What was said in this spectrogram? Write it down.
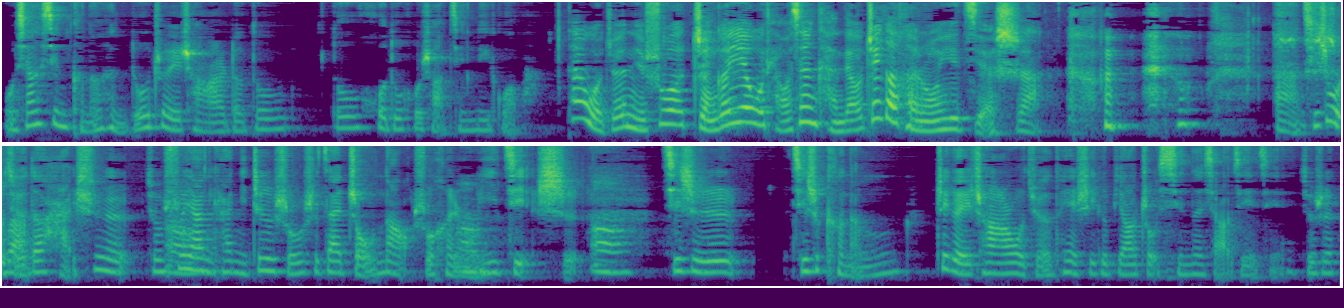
我相信可能很多做 HR 的都都或多或少经历过吧。但是我觉得你说整个业务条线砍掉，这个很容易解释啊。啊，其实我觉得还是就舒雅，嗯你看你这个时候是在走脑，说很容易解释。嗯其实其实可能这个 HR，我觉得她也是一个比较走心的小姐姐，就是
